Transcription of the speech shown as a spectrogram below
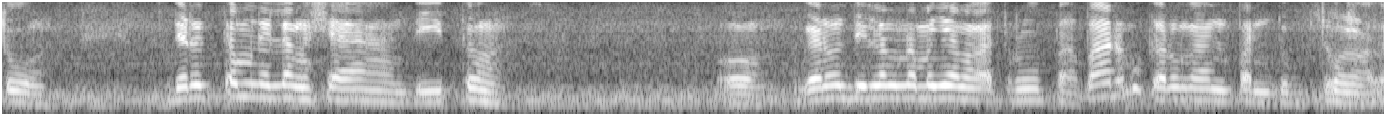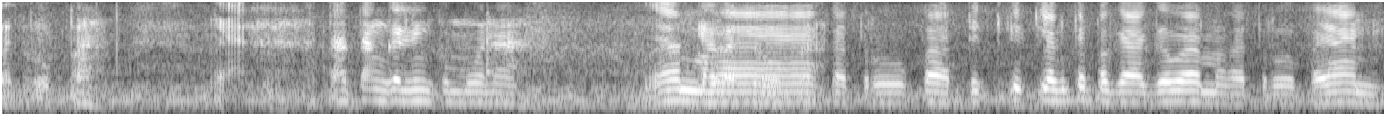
2 direkta mo na lang siya dito. Oh ganun din lang naman yan mga katropa para magkaroon ka ng pandugtong mga katropa yan tatanggalin ko muna. Yan mga katropa. Tiklik lang ito paggagawa mga katropa yan.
